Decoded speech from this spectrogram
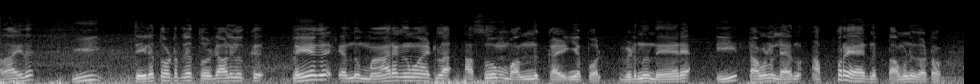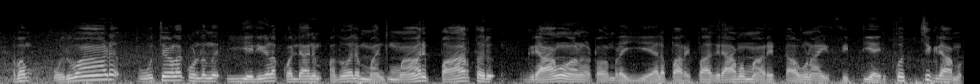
അതായത് ഈ തേയിലത്തോട്ടത്തിലെ തൊഴിലാളികൾക്ക് പ്ലേഗ് എന്ന് മാരകമായിട്ടുള്ള അസുഖം വന്നു കഴിഞ്ഞപ്പോൾ ഇവിടുന്ന് നേരെ ഈ ടൗണിലായിരുന്നു. അപ്പുറയായിരുന്നു ടൗണ് കേട്ടോ. അപ്പം ഒരുപാട് പൂച്ചകളെ കൊണ്ടുവന്ന് ഈ എലികളെ കൊല്ലാനും അതുപോലെ മാറി പാർത്തൊരു ഗ്രാമമാണ് കേട്ടോ നമ്മുടെ ഈ ഏലപ്പാറ. ഇപ്പോൾ ആ ഗ്രാമം മാറി ടൗണായി സിറ്റിയായി കൊച്ചു ഗ്രാമം.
